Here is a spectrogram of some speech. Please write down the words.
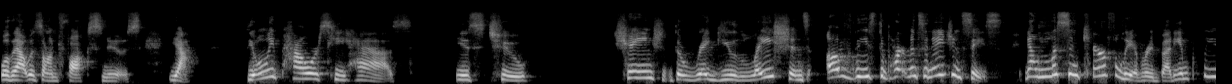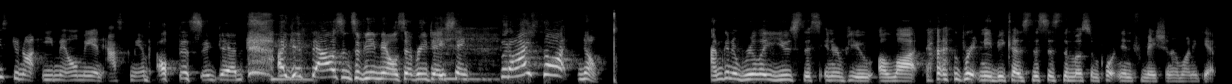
Well, that was on Fox News. Yeah. The only powers he has is to change the regulations of these departments and agencies. Now, listen carefully, everybody, and please do not email me and ask me about this again. I get thousands of emails every day saying, but I thought, no, I'm going to really use this interview a lot, Bretigne, because this is the most important information I want to give.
